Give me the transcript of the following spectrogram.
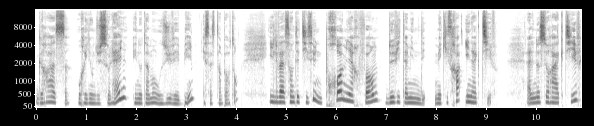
grâce aux rayons du soleil, et notamment aux UVB, et ça c'est important, il va synthétiser une première forme de vitamine D, mais qui sera inactive. Elle ne sera active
